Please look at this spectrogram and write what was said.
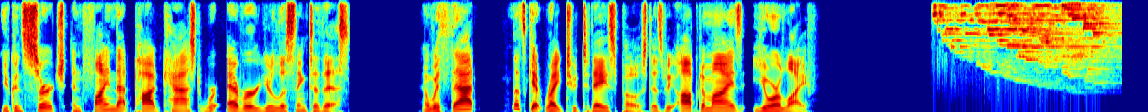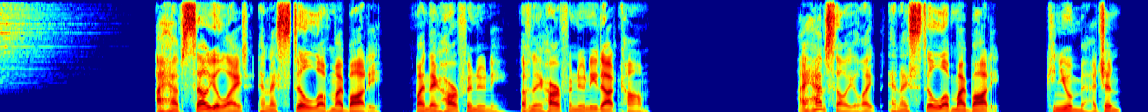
You can search and find that podcast wherever you're listening to this. And with that, let's get right to today's post as we optimize your life. I have cellulite and I still love my body by Neghar Fonooni of negharfonooni.com. I have cellulite and I still love my body. Can you imagine?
